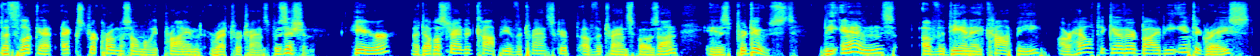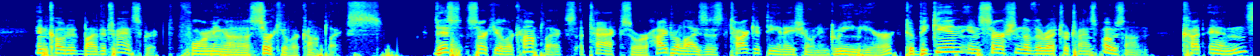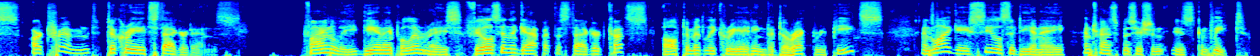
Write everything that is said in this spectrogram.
Let's look at extrachromosomally primed retrotransposition. Here, a double-stranded copy of the transcript of the transposon is produced. The ends of the DNA copy are held together by the integrase encoded by the transcript, forming a circular complex. This circular complex attacks or hydrolyzes target DNA shown in green here to begin insertion of the retrotransposon. Cut ends are trimmed to create staggered ends. Finally, DNA polymerase fills in the gap at the staggered cuts, ultimately creating the direct repeats, and ligase seals the DNA and transposition is complete.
